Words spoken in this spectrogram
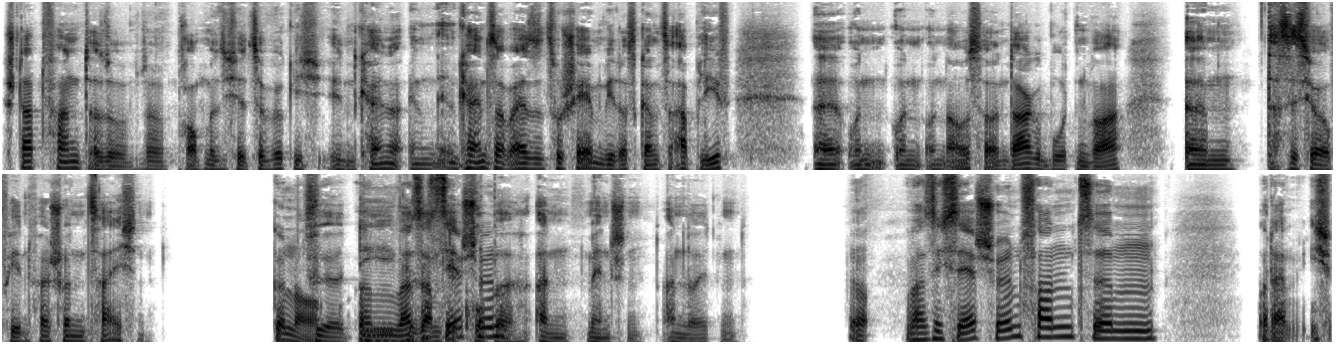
stattfand. Also da braucht man sich jetzt ja wirklich in keiner, in, in keinster Weise zu schämen, wie das Ganze ablief äh, und, und, und außer und dargeboten war. Ähm, das ist ja auf jeden Fall schon ein Zeichen Genau. für die Ähm, was ich gesamte sehr schön Gruppe an Menschen, an Leuten. Was ich sehr schön fand, ähm, oder ich,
